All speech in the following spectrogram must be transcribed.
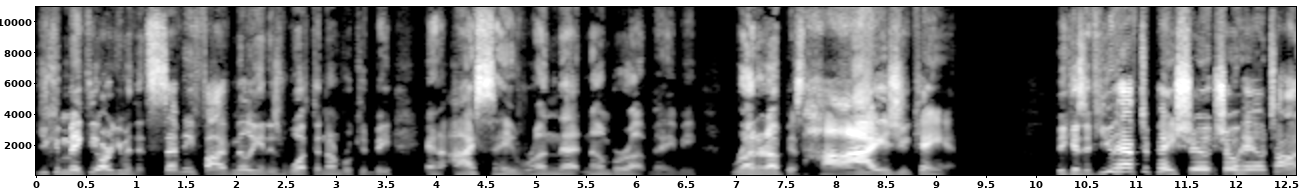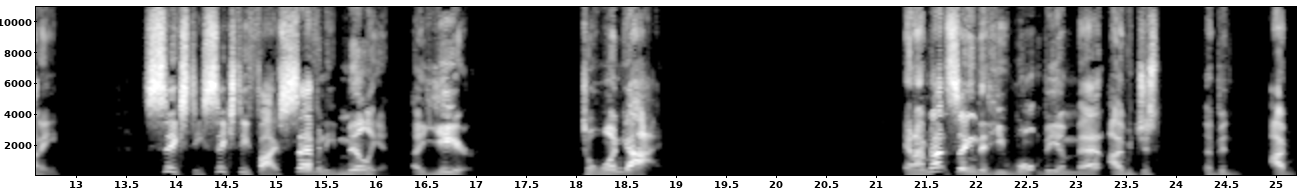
you can make the argument that 75 million is what the number could be. And I say run that number up, baby. Run it up as high as you can. Because if you have to pay Shohei Ohtani 60, 65, 70 million a year to one guy, and I'm not saying that he won't be a Met. I would just have been I'm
